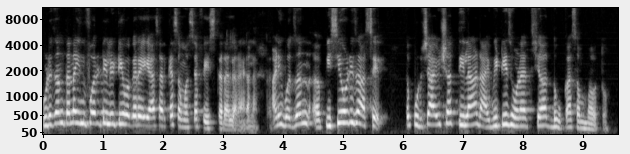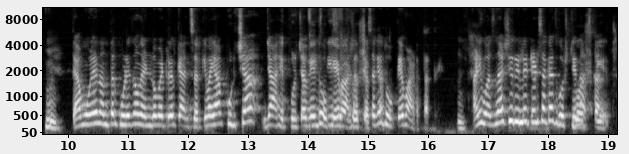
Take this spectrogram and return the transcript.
पुढे जाऊन त्यांना इन्फर्टिलिटी वगैरे यासारख्या समस्या फेस करायला आणि वजन पीसीओडी जर असेल तर पुढच्या आयुष्यात तिला डायबिटीज होण्याचा धोका संभवतो. त्यामुळे नंतर पुढे जाऊन एंडोमेट्रियल कॅन्सर किंवा या पुढच्या ज्या आहेत पुढच्या ते 20, धोके 30 वाढू वर्षात ते सगळे. धोके वाढतात. आणि वजनाशी रिलेटेड सगळ्याच गोष्टी आजकाल आहेत.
